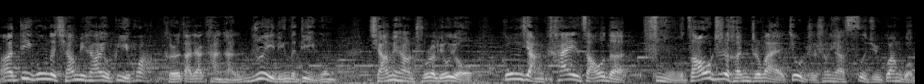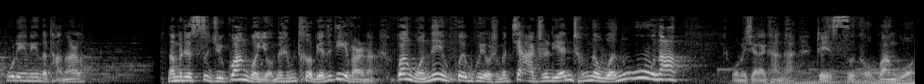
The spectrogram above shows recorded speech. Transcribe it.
啊，地宫的墙壁上还有壁画。可是大家看看瑞陵的地宫，墙壁上除了留有工匠开凿的斧凿之痕之外，就只剩下四具棺椁孤零零的躺那儿了。那么这四具棺椁有没有什么特别的地方呢？棺椁内会不会有什么价值连城的文物呢？我们先来看看这四口棺椁，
